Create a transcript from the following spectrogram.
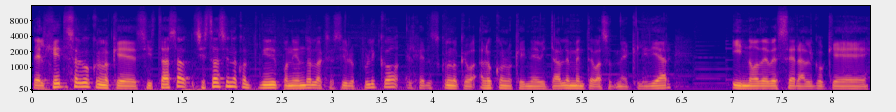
El hate es algo con lo que, si estás, si estás haciendo contenido y poniéndolo accesible al público, el hate es con lo que, algo con lo que inevitablemente vas a tener que lidiar y no debe ser algo que,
